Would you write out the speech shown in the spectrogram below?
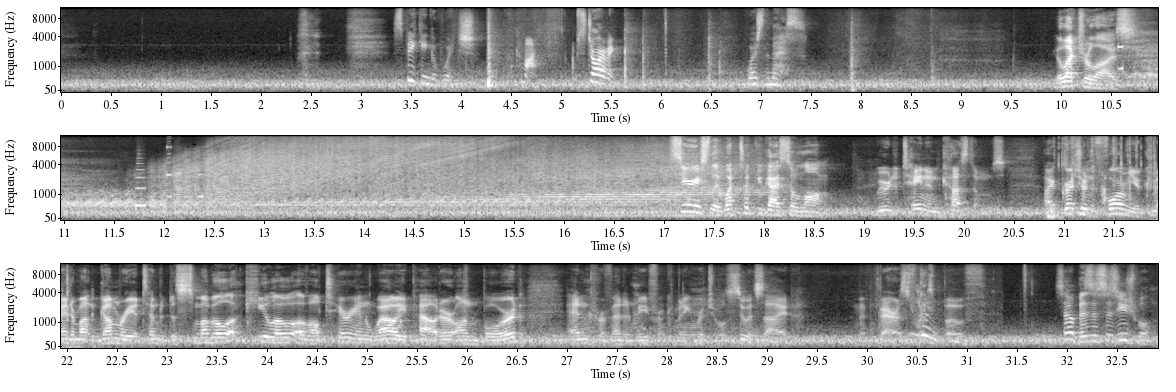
Speaking of which, come on. I'm starving. Where's the mess? Electrolyze. Seriously, what took you guys so long? We were detained in customs. I regret to inform you, Commander Montgomery attempted to smuggle a kilo of Altarian Wowie powder on board and prevented me from committing ritual suicide. I'm embarrassed for us hmm. both. So, business as usual.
